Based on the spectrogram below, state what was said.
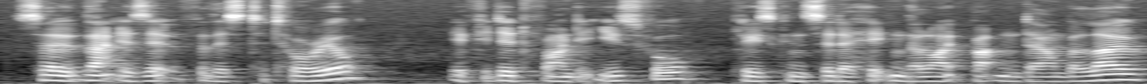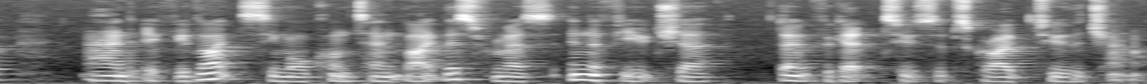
So that is it for this tutorial. If you did find it useful, please consider hitting the like button down below. And if you'd like to see more content like this from us in the future, don't forget to subscribe to the channel.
